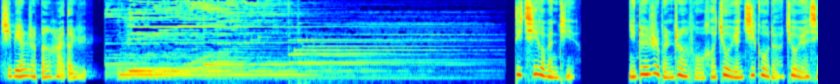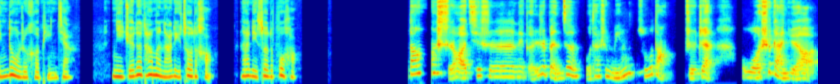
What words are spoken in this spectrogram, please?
西边日本海的鱼。第七个问题，你对日本政府和救援机构的救援行动如何评价？你觉得他们哪里做得好，哪里做得不好？当时啊，其实那个日本政府它是民主党执政。我是感觉啊，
